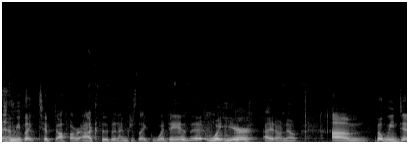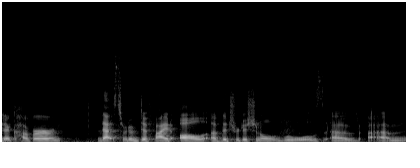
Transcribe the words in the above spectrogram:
we've like tipped off our axes, and I'm just like, what day is it? What year? I don't know. Um, but we did a cover that sort of defied all of the traditional rules of um,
